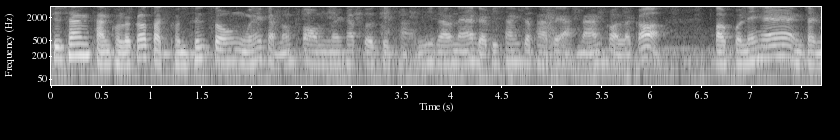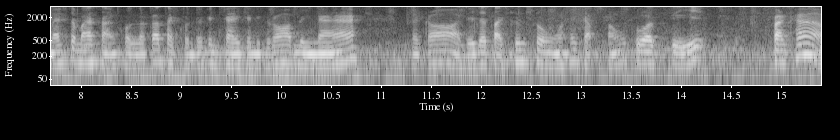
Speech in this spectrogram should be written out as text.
พี่ช่างสางขนแล้วก็ตัดขนขึ้นทรงไว้ให้กับน้องปอมนะครับ ตัวสีขาวนี่แล้วนะ เดี๋ยวพี่ช่างจะพาไปอาบน้ำก่อนแล้วก็เป่าขนให้แห้ง จากนั้นจะมาสางขนแล้วก็ตัดขนด้วยกันไกรกันอีกรอบหนึ่งนะ แล้วก็เดี๋ยวจะตัดขึ้นทรงให้กับน้องตัวสีฟางข้าว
